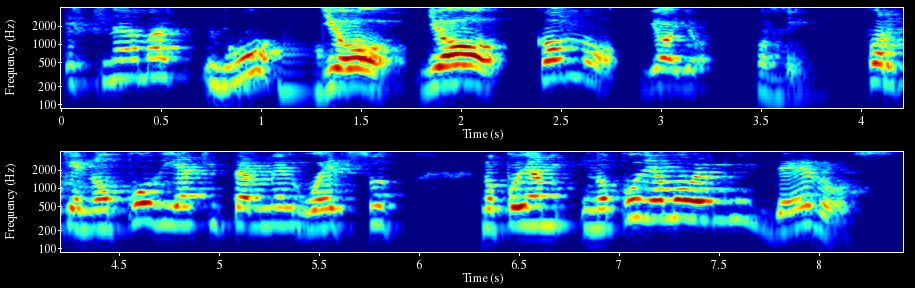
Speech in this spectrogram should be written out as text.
es que nada más, no, yo, yo, ¿cómo? Yo, yo, pues sí porque no podía quitarme el wetsuit, no podía, no podía mover mis dedos.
